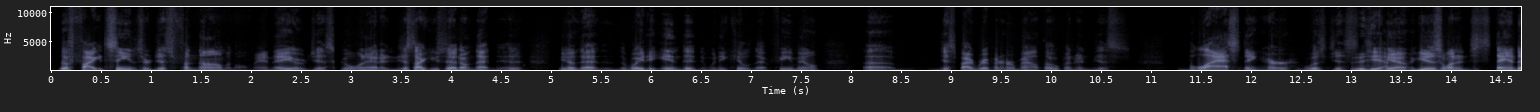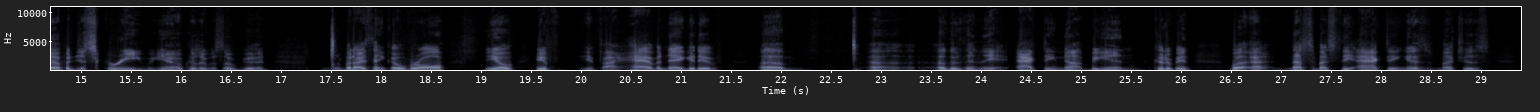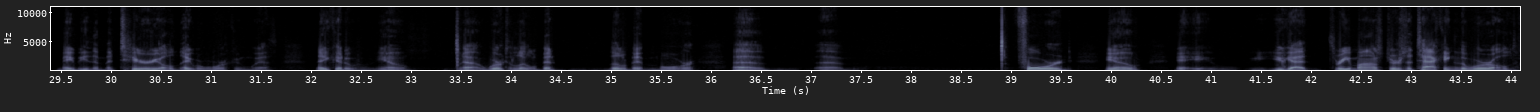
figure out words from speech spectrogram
the fight scenes are just phenomenal, man. They are just going at it, just like you said on that, uh, you know, that the way to end it when he killed that female, um, just by ripping her mouth open and just blasting her was just, Yeah. you know, you just want to just stand up and just scream, you know, because it was so good. But I think overall, you know, if if I have a negative, um, uh, other than the acting not being, could have been, well, uh, not so much the acting as much as maybe the material they were working with. They could have, you know, uh, worked a little bit, little bit more uh, uh, forward. You know, i- i- you got three monsters attacking the world,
